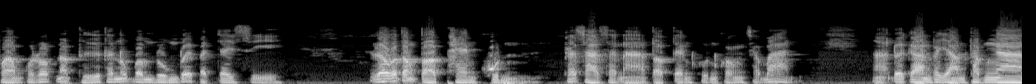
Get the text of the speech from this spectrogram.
ความเคารพนับถือธนุบำรุงด้วยปัจจัยสี่เราก็ต้องตอบแทนคุณ พระศาสนาตอบแทนคุณของชาวบ้านโดยการพยายามทำงาน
